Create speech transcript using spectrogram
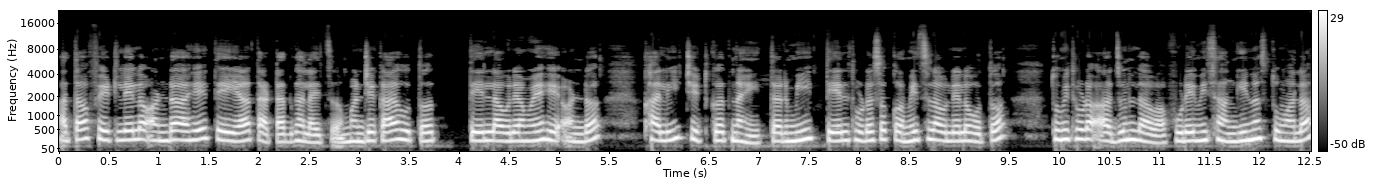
आता फेटलेलं अंड आहे ते या ताटात घालायचं. म्हणजे काय होतं? तेल लावल्यामुळे हे अंड खाली चिटकत नाही. तर मी तेल थोडंसं कमीच लावलेलं होतं. तुम्ही थोडं अजून लावा. पुढे मी सांगीनच तुम्हाला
